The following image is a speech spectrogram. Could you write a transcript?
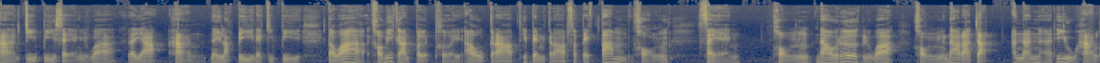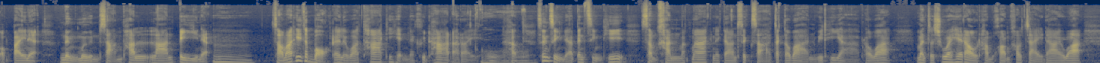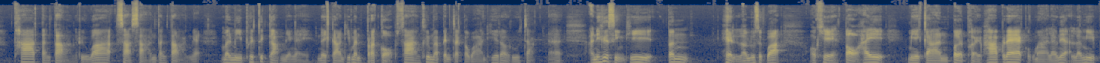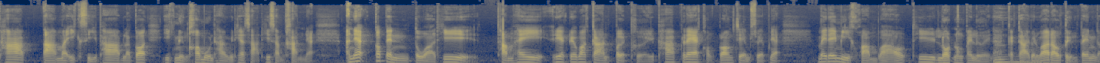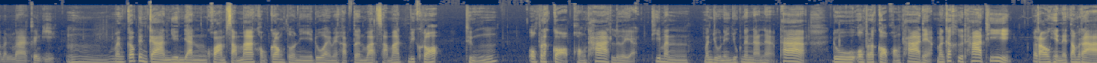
ห่างกี่ปีแสงหรือว่าระยะห่างในหลักปีเนี่ยกี่ปี แต่ว่าเขามีการเปิดเผยเอากราฟที่เป็นกราฟสเปกตรัมของแสงของดาวฤกษ์หรือว่าของดาราจักร อันนั้นนะฮะที่อยู่ห่างออกไปเนี่ยหนึ่งหมื่นสามพันล้านปีเนี่ยสามารถที่จะบอกได้เลยว่าธาตุที่เห็นเนี่ยคือธาตุอะไรนะครับซึ่งสิ่งนี้เป็นสิ่งที่สำคัญมากๆในการศึกษาจักรวาลวิทยา เพราะว่ามันจะช่วยให้เราทำความเข้าใจได้ว่าธาตุต่างๆ หรือว่าสสารต่างๆเนี่ยมันมีพฤติกรรมยังไง ในการที่มันประกอบสร้างขึ้นมาเป็นจักรวาลที่เรารู้จักนะฮะอันนี้คือสิ่งที่ต้นเห็นแล้วรู้สึกว่าโอเค ต่อให้ มีการเปิดเผยภาพแรกออกมาแล้วเนี่ยแล้วมีภาพตามมาอีก 4 ภาพ แล้วก็อีกหนึ่งข้อมูลทางวิทยาศาสตร์ที่สำคัญเนี่ยอันเนี้ยก็เป็นตัวที่ทำให้เรียกได้ว่าการเปิดเผยภาพแรกของกล้องเจมส์เว็บเนี่ยไม่ได้มีความว้าวที่ลดลงไปเลยนะกลายเป็นว่าเราตื่นเต้นกับมันมากขึ้นอีกอมันก็เป็นการยืนยันความสามารถของกล้องตัวนี้ด้วยไหมครับ เตือนว่าสามารถวิเคราะห์ถึงองค์ประกอบของธาตุเลยอะ ที่มันมันอยู่ในยุคนั้นๆน่ะถ้าดูองค์ประกอบของธาตุเนี่ยมันก็คือธาตุที่เราเห็นในตำรา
